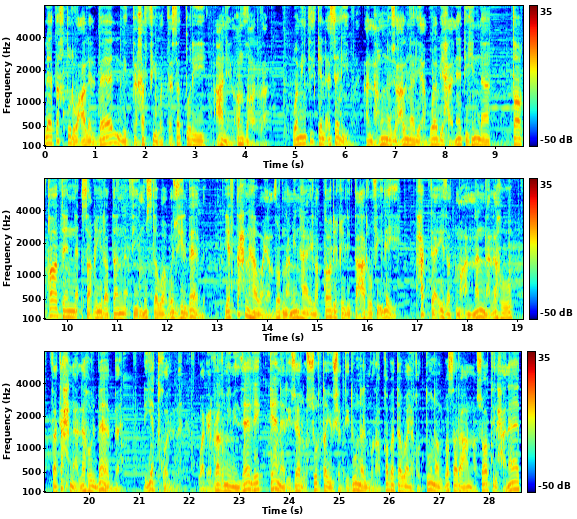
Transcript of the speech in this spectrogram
لا تخطر على البال للتخفي والتستر عن الأنظار. ومن تلك الأساليب أنهن جعلن لأبواب حاناتهن طاقات صغيرة في مستوى وجه الباب يفتحنها وينظرن منها إلى الطارق للتعرف إليه. حتى إذا اطمأنن له فتحنا له الباب ليدخل. وبالرغم من ذلك كان رجال الشرطة يشددون المراقبة ويغضون البصر عن نشاط الحانات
